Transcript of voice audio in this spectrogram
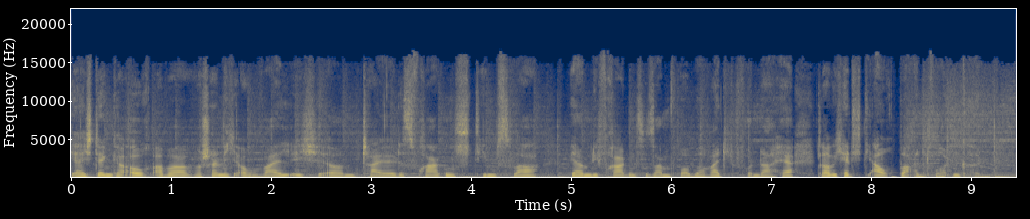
Ja, ich denke auch, aber wahrscheinlich auch, weil ich ähm, Teil des Fragensteams war. Wir haben die Fragen zusammen vorbereitet, von daher glaube ich, hätte ich die auch beantworten können.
